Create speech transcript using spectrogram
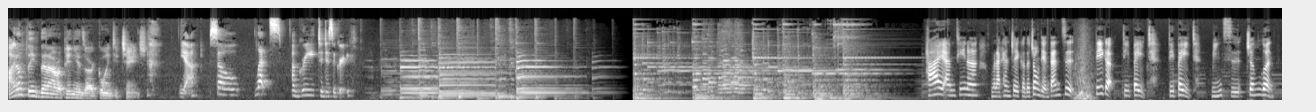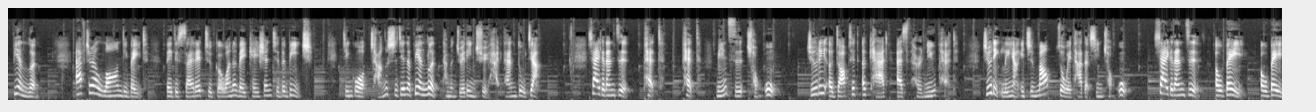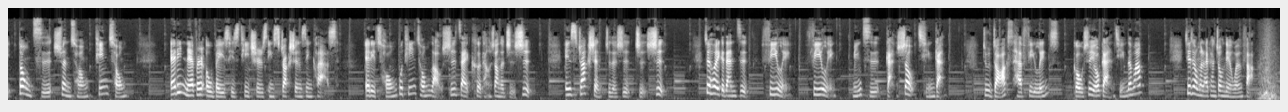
I don't think that our opinions are going to change. Yeah. So let's agree to disagree. Hi, I'm Tina。我们来看这个的重点单字。第一个，debate，debate，名词，争论、辩论。After a long debate, they decided to go on a vacation to the beach. 经过长时间的辩论，他们决定去海滩度假。下一个单字，pet，pet，名词，宠物。Judy adopted a cat as her new pet. Judy 领养一只猫作为她的新宠物。 下一个单字，obey，obey 动词，顺从、听从。Eddie never obeys his teacher's instructions in class. Eddie 从不听从老师在课堂上的指示。Instruction 指的是指示。最后一个单字，feeling，feeling 名词，感受、情感。Do dogs have feelings？狗是有感情的吗？接着我们来看重点文法。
